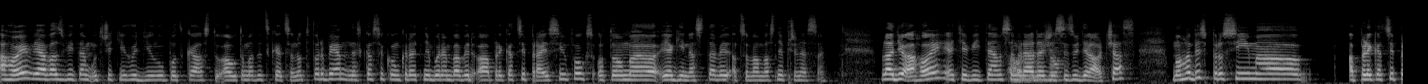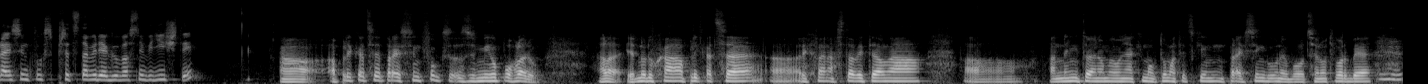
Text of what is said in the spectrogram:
Ahoj, já vás vítám u třetího dílu podcastu o automatické cenotvorbě. Dneska se konkrétně budeme bavit o aplikaci Pricing Fox, o tom, eh, jak ji nastavit a co vám vlastně přinese. Vlaďo, ahoj, já tě vítám, jsem ahoj, ráda, že jsi udělal čas. Mohl bys prosím eh, aplikaci Pricing Fox představit, jak ji vlastně vidíš ty? Uh, aplikace Pricing Fox z mého pohledu. Hele, jednoduchá aplikace, uh, rychle nastavitelná, a není to jenom o nějakém automatickém pricingu nebo o cenotvorbě, mm-hmm.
